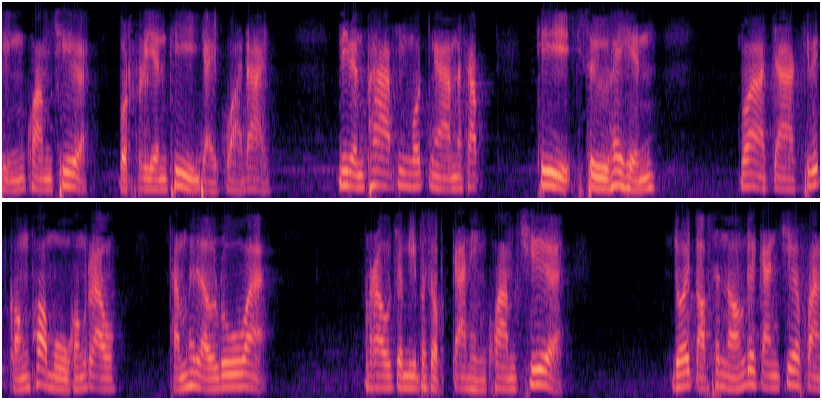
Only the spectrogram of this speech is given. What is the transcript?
ถึงความเชื่อบทเรียนที่ใหญ่กว่าได้ นี่เป็นภาพที่งดงามนะครับ ที่สื่อให้เห็นว่าจากชีวิตของพ่อหมู่ของเราทำให้เรารู้ว่าเราจะมีประสบการณ์แห่งความเชื่อ โดยตอบสนองด้วยการเชื่อฟัง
